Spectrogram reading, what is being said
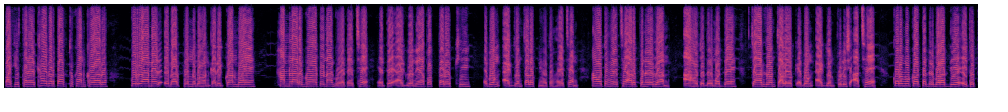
পাকিস্তানের খাইবার পাখতুখান খোয়ার পুরামের এবার পণ্য বহনকারী কনভয়ে হামলার ঘটনা ঘটেছে। এতে একজন নিরাপত্তারক্ষী এবং একজন চালক নিহত হয়েছেন। আহত হয়েছে আরও পনেরো জন। আহতদের মধ্যে চারজন চালক এবং একজন পুলিশ আছে। কর্মকর্তাদের বরাত দিয়ে এই তথ্য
